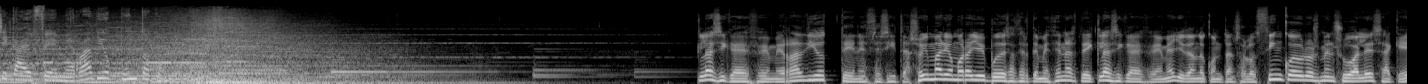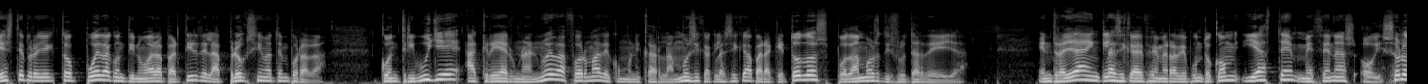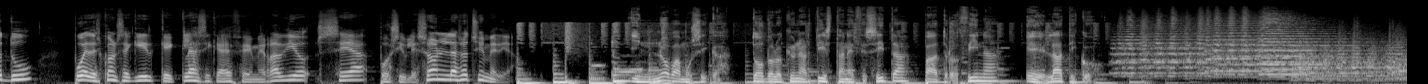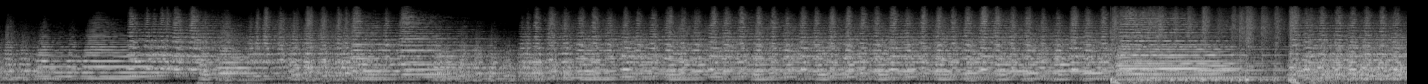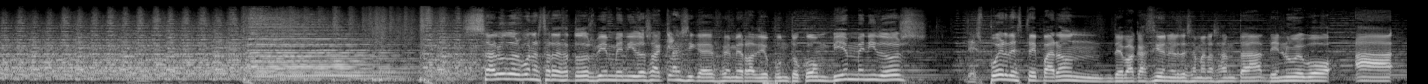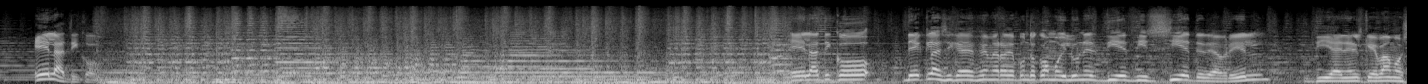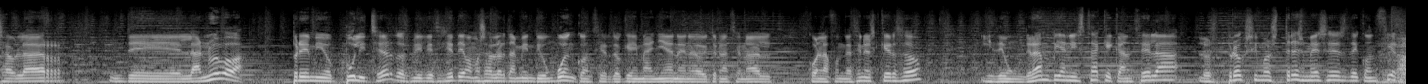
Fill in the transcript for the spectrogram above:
clásicafmradio.com. Clásica FM Radio te necesita. Soy Mario Morallo y puedes hacerte mecenas de Clásica FM ayudando con tan solo 5 euros mensuales a que este proyecto pueda continuar a partir de la próxima temporada. Contribuye a crear una nueva forma de comunicar la música clásica para que todos podamos disfrutar de ella. Entra ya en clásicafmradio.com y hazte mecenas hoy. Solo tú puedes conseguir que Clásica FM Radio sea posible. Son las 8 y media. Innova Música. Todo lo que un artista necesita, patrocina El Ático. Saludos, buenas tardes a todos, bienvenidos a clásicafmradio.com, bienvenidos después de este parón de vacaciones de Semana Santa de nuevo a El Ático. El Ático de clásicafmradio.com hoy lunes 17 de abril, día en el que vamos a hablar de la nueva Premio Pulitzer 2017. Vamos a hablar también de un buen concierto que hay mañana en el Auditorio Nacional con la Fundación Esquerzo y de un gran pianista que cancela los próximos tres meses de conciertos.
